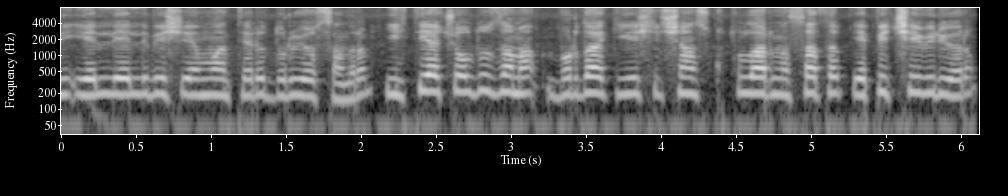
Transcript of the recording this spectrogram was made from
bir 50-55 envanteri duruyor sanırım. İhtiyaç olduğu zaman buradaki yeşil şans kutularını satıp epi çeviriyorum.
